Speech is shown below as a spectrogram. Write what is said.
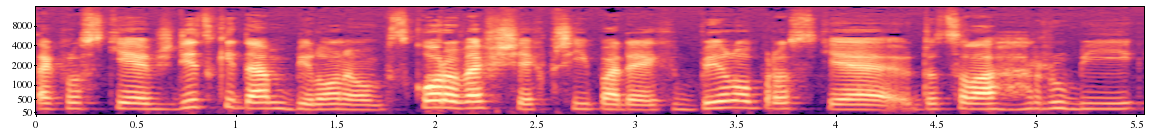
tak prostě vždycky tam bylo, nebo skoro ve všech případech bylo prostě docela hrubý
